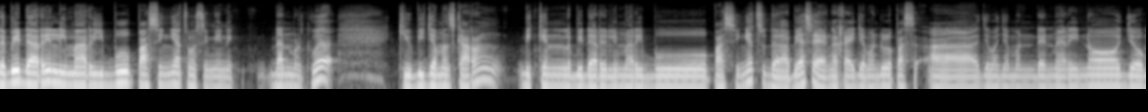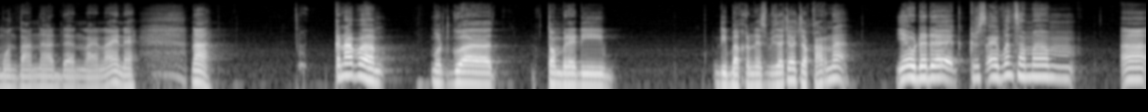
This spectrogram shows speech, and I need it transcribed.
lebih dari 5000 passing yards musim ini dan menurut gue QB zaman sekarang bikin lebih dari 5000 passing yards sudah biasa ya nggak kayak zaman dulu pas uh, zaman-zaman Dan Marino, Joe Montana dan lain-lain ya. Nah, kenapa menurut gue Tom Brady di Buccaneers bisa cocok? Karena ya udah ada Chris Evans sama uh,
